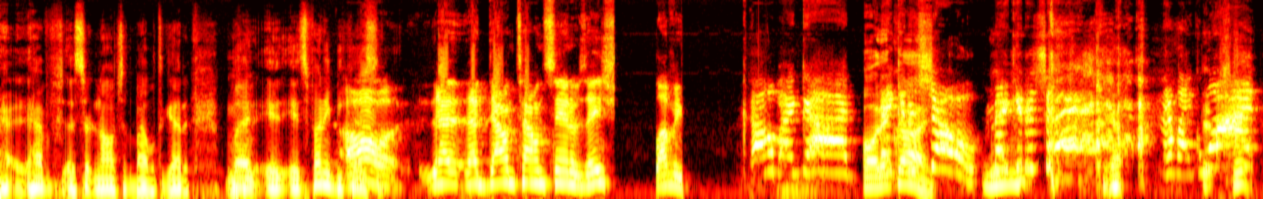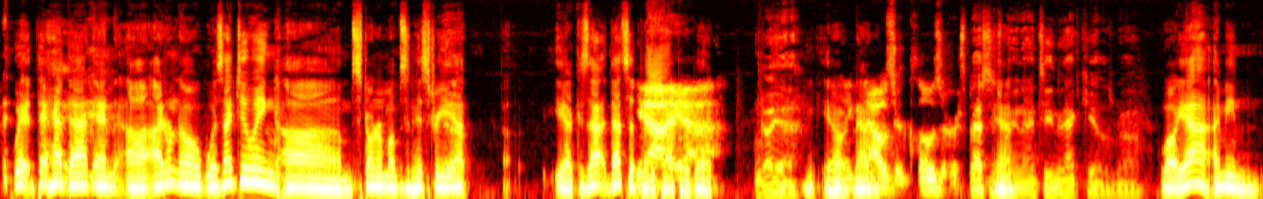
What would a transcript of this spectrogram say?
ha- have a certain knowledge of the Bible to get it. But it, it's funny because Oh, that that downtown San Jose, sh- loving. Oh my God! Oh, they Make it a cried. show! Make it a show! They're like, what? they, wait, they had that, and uh, I don't know, was I doing um, Stoner Moments in History Yeah. yet? Uh, yeah, because that that's a pretty Yeah, popular yeah. Oh yeah, bit. You know, Like now, Bowser closer. especially Yeah. 2019. That kills, bro. Well, yeah, I mean,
